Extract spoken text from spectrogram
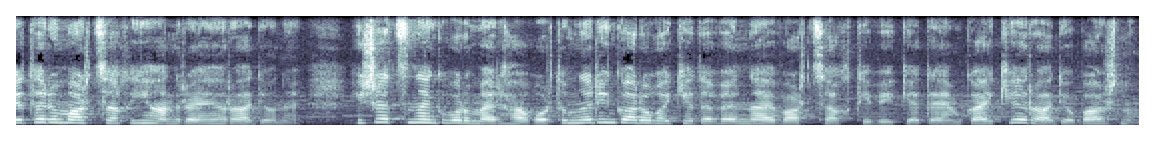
Եթերում Արցախի հանրային ռադիոն է։ Հիշեցնենք, որ մեր հաղորդումներին կարող եք հետևել նաև Արցախ TV.am կայքի ռադիոբաժնում։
